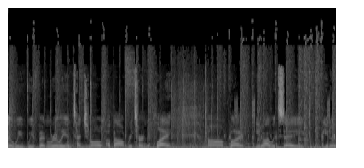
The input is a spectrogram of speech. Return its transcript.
So we, we've been really intentional about return to play. Um, but you know, I would say, you know,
